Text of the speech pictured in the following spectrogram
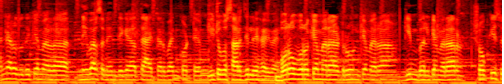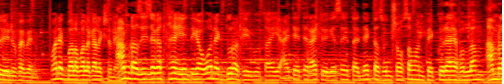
আন্যারা যদি ক্যামেরা নিবারছেন এন থেকে আইতার বাইন করতেন ইউটিউবে সার্চ দিলে পাইবেন বড় বড় ক্যামেরা ড্রোন ক্যামেরা গিম্বল ক্যামেরার সবকিছু এনে পাইবেন অনেক ভালো ভালো কালেকশন আমরা যে জায়গা থাকি এন থেকে অনেক দূরে ফিরব তাই আইতে আইতে রাইত হয়ে গেছে, তাই দেখতাছুন সব সামান প্যাক করে আয় ফেললাম। আমরা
